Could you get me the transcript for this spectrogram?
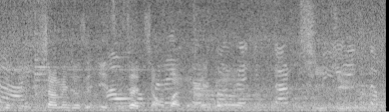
就是下面就是一直在搅拌的那个器具。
